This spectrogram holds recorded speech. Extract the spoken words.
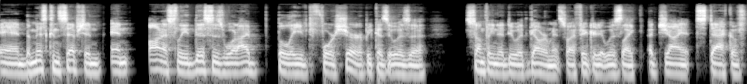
And the misconception, and honestly, this is what I believed for sure because it was a something to do with government. So I figured it was like a giant stack of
